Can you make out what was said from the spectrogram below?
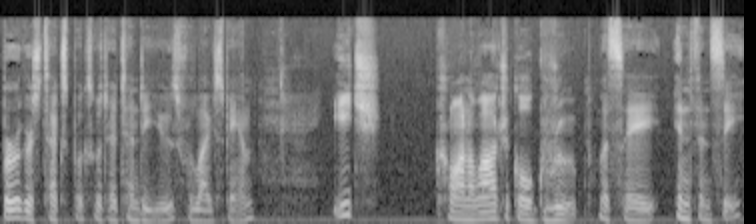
Berger's textbooks, which I tend to use for lifespan, each chronological group, let's say infancy,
